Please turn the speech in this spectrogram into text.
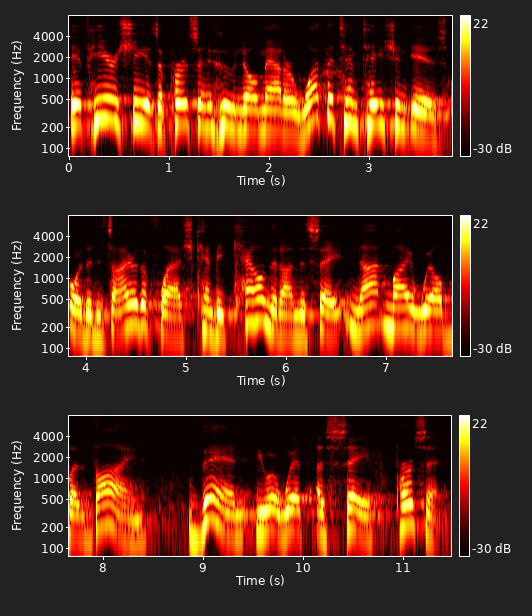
If he or she is a person who, no matter what the temptation is or the desire of the flesh, can be counted on to say, Not my will, but thine, then you are with a safe person.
